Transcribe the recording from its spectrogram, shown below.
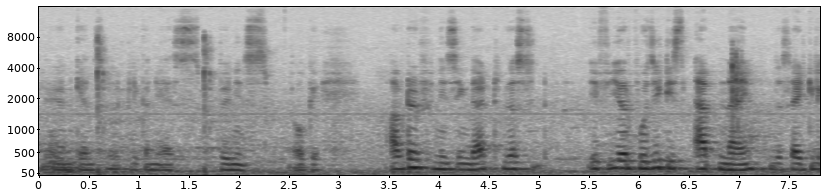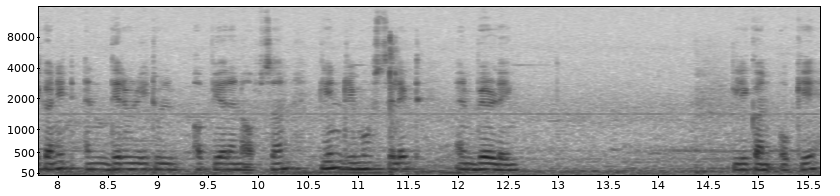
click on cancel click on yes finish. Okay after finishing that just if your project is app 9 just right click on it and there it will appear an option clean remove select and building. Click on ok.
